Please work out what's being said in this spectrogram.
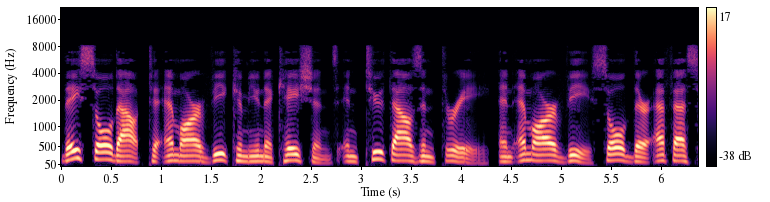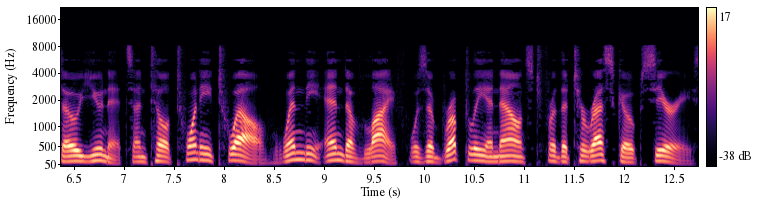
They sold out to MRV Communications in 2003, and MRV sold their FSO units until 2012 when the end of life was abruptly announced for the TereScope series.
